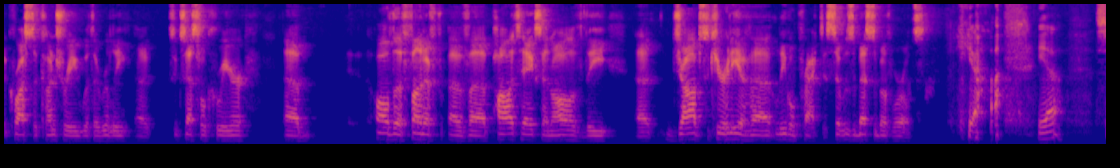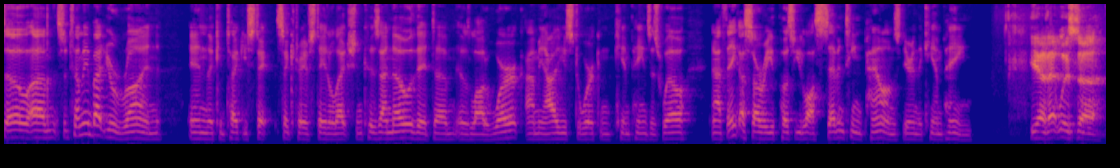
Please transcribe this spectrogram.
across the country with a really uh, successful career. Uh, all the fun of, of uh, politics and all of the uh, job security of uh, legal practice. So it was the best of both worlds. Yeah, yeah. So, um, so tell me about your run in the Kentucky State Secretary of State election because I know that um, it was a lot of work. I mean, I used to work in campaigns as well, and I think I saw where you posted you lost 17 pounds during the campaign. Yeah, that was uh,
